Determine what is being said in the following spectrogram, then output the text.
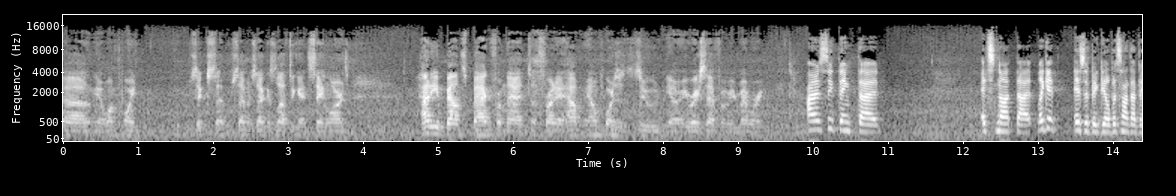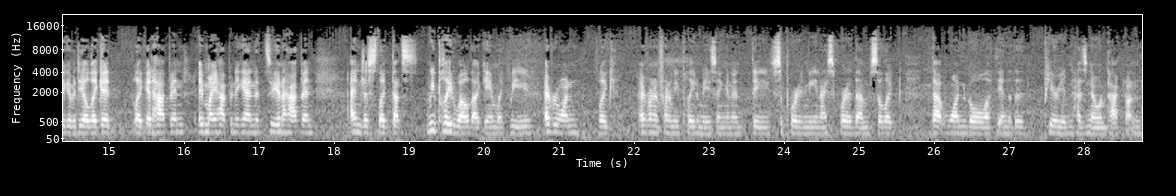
Uh, you know, 1.6 seven seconds left against St. Lawrence. How do you bounce back from that uh, Friday? How, how important is it to you know erase that from your memory? I honestly think that it's not that like it is a big deal, but it's not that big of a deal. Like it like it happened. It might happen again. It's gonna happen, and just like that's we played well that game. Like we everyone like everyone in front of me played amazing, and they supported me, and I supported them. So like that one goal at the end of the period has no impact on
